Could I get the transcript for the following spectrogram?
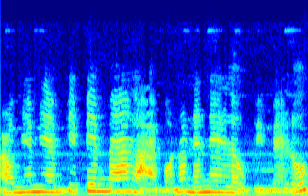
အဲ့တော့မြဲမြဲပြပြမန်းလာရပေါ့နော်နည်းနည်းလုပ်ပြီးမယ်လို့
